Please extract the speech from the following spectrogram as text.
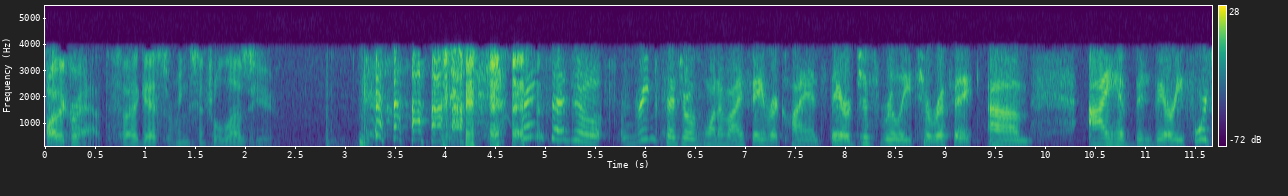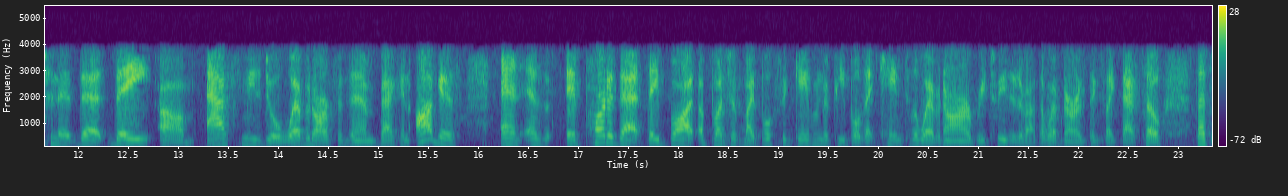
autographed. So I guess Ring Central loves you. Ring Central Ring Central is one of my favorite clients. They are just really terrific. Um I have been very fortunate that they um asked me to do a webinar for them back in August and as a part of that they bought a bunch of my books and gave them to people that came to the webinar, retweeted about the webinar and things like that. So that's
